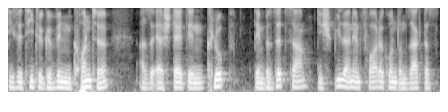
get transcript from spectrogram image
diese Titel gewinnen konnte. Also er stellt den Club, den Besitzer, die Spieler in den Vordergrund und sagt, dass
